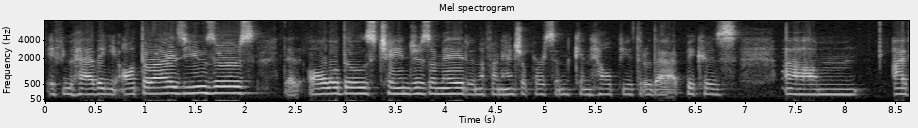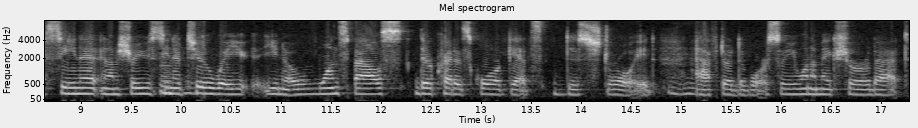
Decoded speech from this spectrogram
If you have any authorized users, that all of those changes are made and a financial person can help you through that because um, I've seen it, and I'm sure you've seen mm-hmm. it too, where you, you know one spouse their credit score gets destroyed mm-hmm. after a divorce. So you want to make sure that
